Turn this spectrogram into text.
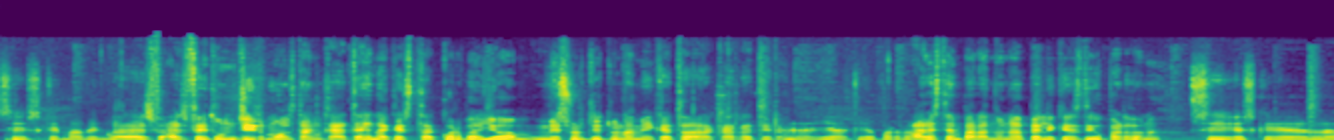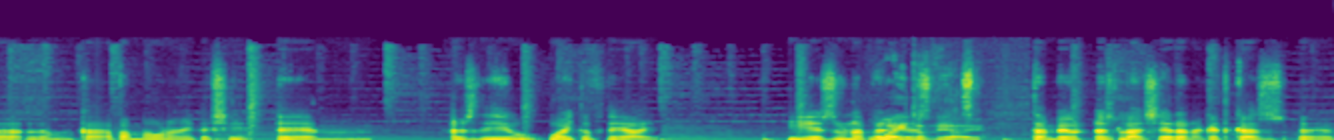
sí, és que m'ha vingut. Vale, has, has fet un gir molt tancat, eh, en aquesta corba. Jo m'he sortit una miqueta de la carretera. Eh, ja, tio, perdó. Ara estem parlant d'una pel·li que es diu, perdona? Sí, és que la, la, el cap em va una mica així. Eh, es diu White of the Eye. I és una pel·li... White és of the Eye. també un slasher, en aquest cas eh,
